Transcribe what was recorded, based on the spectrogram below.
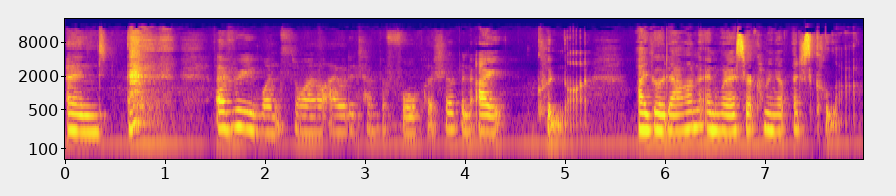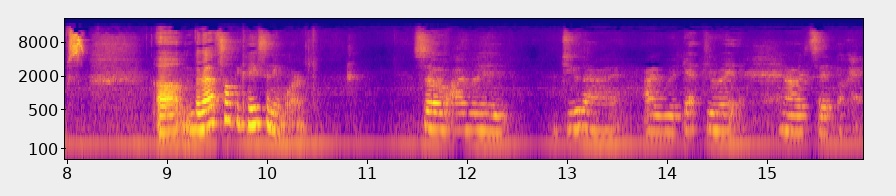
And every once in a while I would attempt a full push up and I could not. I go down and when I start coming up, I just collapse. Um, but that's not the case anymore. So I would do that, I would get through it, and I would say, okay.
